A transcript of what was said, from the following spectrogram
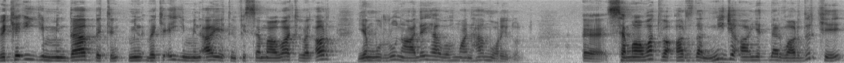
Ve ke'iyyin min dabbetin min ve ke'iyyin min ayetin fis semavati vel ard yemurrun aleyha ve hum anha muridun. Ee, semavat ve arzda nice ayetler vardır ki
